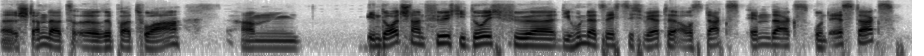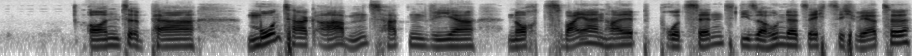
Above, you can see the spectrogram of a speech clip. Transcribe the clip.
äh, Standardrepertoire, ähm, in Deutschland führe ich die durch für die 160 Werte aus DAX, MDAX und SDAX. Und äh, per Montagabend hatten wir noch zweieinhalb Prozent dieser 160 Werte,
